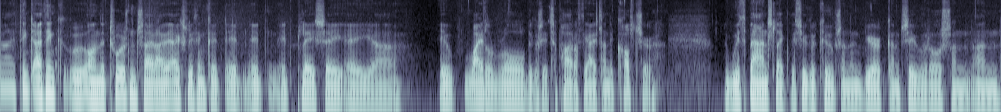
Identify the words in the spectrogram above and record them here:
I think I think on the tourism side, I actually think it it it, it plays a a, uh, a vital role because it's a part of the Icelandic culture. With bands like the Sugar Cubes and then Björk and Sigur and, and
